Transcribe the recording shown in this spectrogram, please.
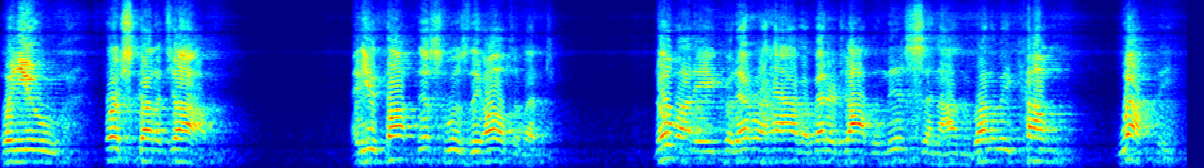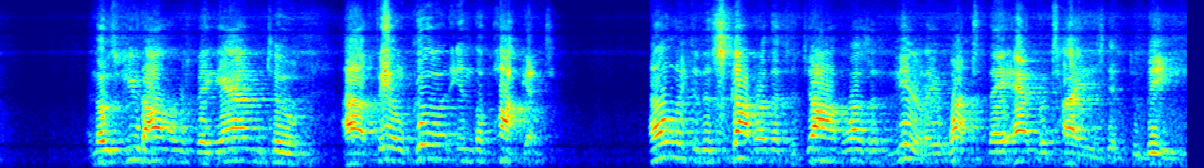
when you first got a job and you thought this was the ultimate. Nobody could ever have a better job than this, and I'm going to become wealthy. And those few dollars began to uh, feel good in the pocket, only to discover that the job wasn't nearly what they advertised it to be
